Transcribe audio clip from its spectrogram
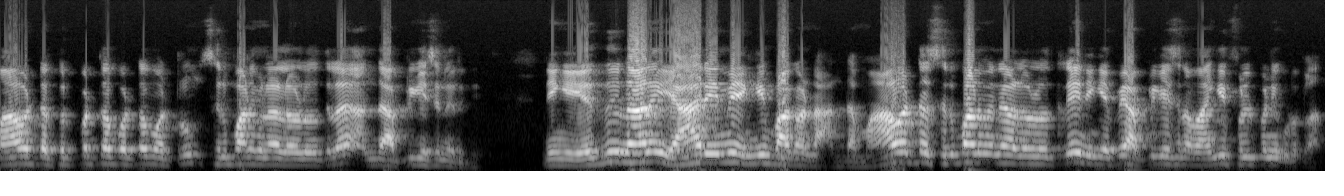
மாவட்ட பிற்படுத்தப்பட்ட மற்றும் சிறுபான்மையினர் அலுவலகத்துல அந்த அப்ளிகேஷன் இருக்கு. நீங்க எதுனாலும் யாரையுமே எங்கேயும் பார்க்க வேண்டாம். அந்த மாவட்ட சிறுபான்மையினர் அலுவலகத்திலே நீங்க போய் அப்ளிகேஷனை வாங்கி ஃபில் பண்ணி கொடுக்கலாம்.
